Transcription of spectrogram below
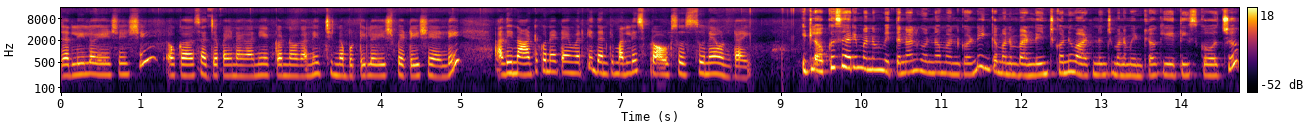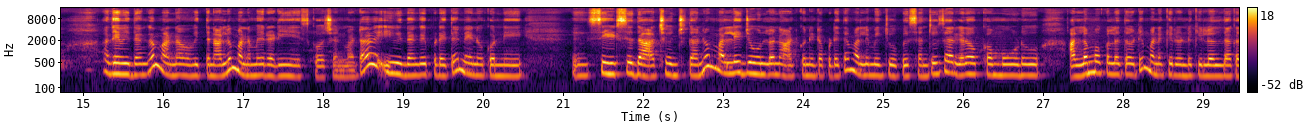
జల్లీలో వేసేసి ఒక సజ్జ పైన కానీ ఎక్కడనో కానీ చిన్న బుట్టిలో వేసి పెట్టేసేయండి. అది నాటుకునే టైం వరకు దానికి మళ్ళీ స్ప్రౌట్స్ వస్తూనే ఉంటాయి. ఇట్లా ఒక్కసారి మనం విత్తనాలు కొన్నామనుకోండి ఇంకా మనం పండించుకొని వాటి నుంచి మనం ఇంట్లోకి తీసుకోవచ్చు. అదేవిధంగా మన విత్తనాలు మనమే రెడీ చేసుకోవచ్చు అనమాట ఈ విధంగా ఇప్పుడైతే నేను కొన్ని సీడ్స్ దాచి ఉంచుతాను. మళ్ళీ జూన్లో నాటుకునేటప్పుడు అయితే మళ్ళీ మీకు చూపిస్తాను. చూసారు కదా ఒక మూడు అల్లం మొక్కలతోటి మనకి రెండు కిలోల దాకా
